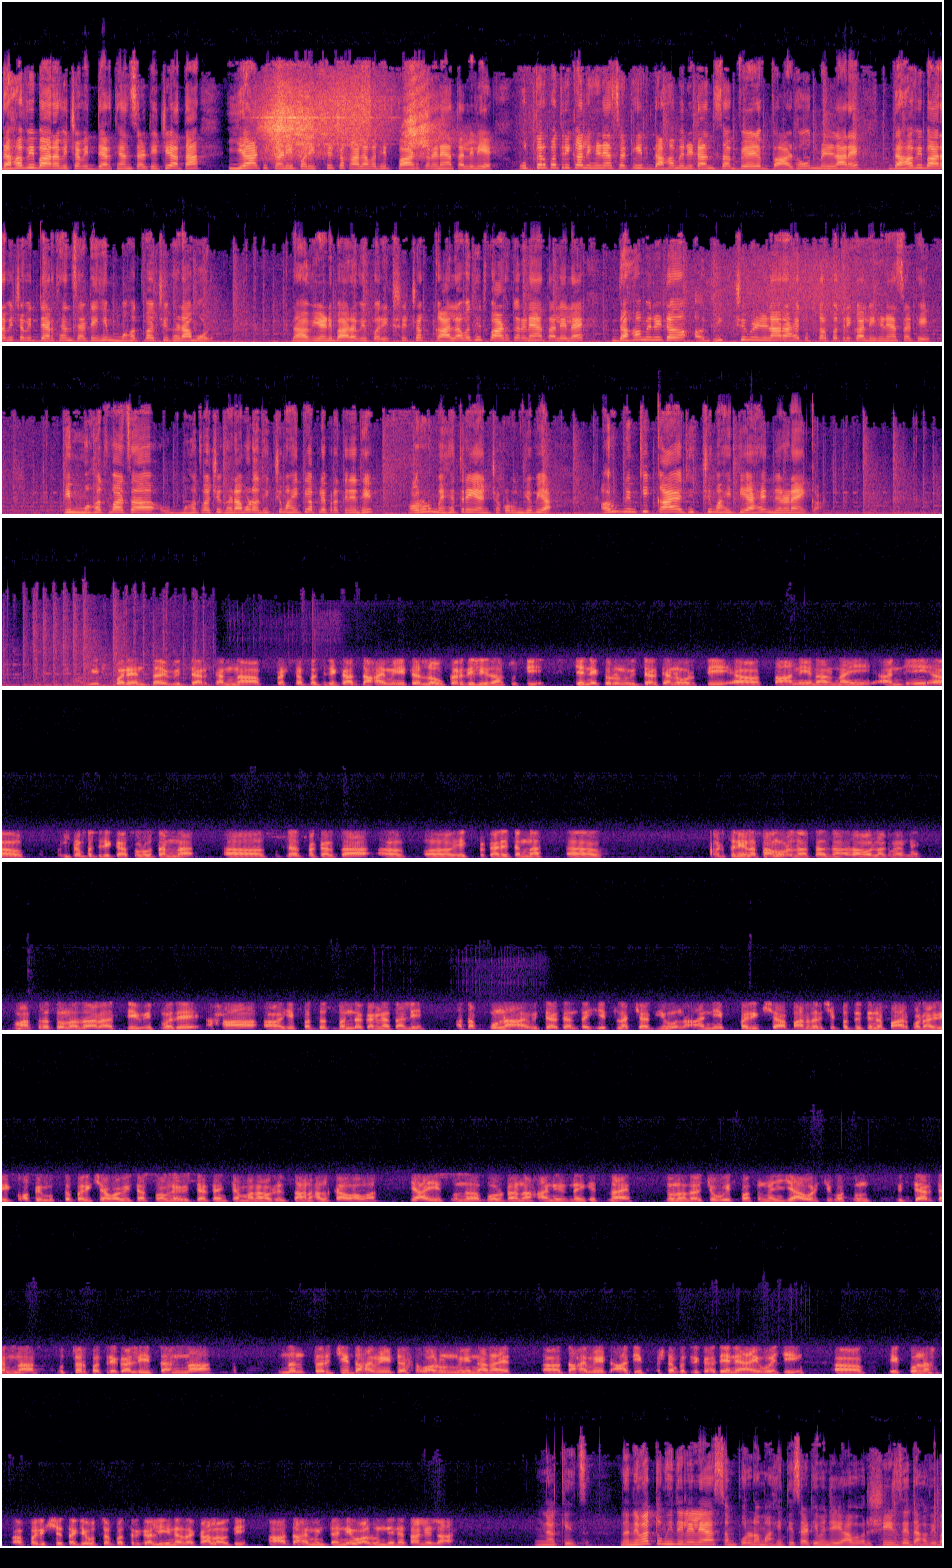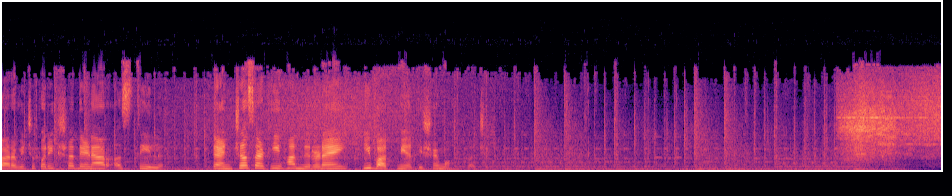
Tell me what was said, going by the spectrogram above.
दहावी बारावीच्या विद्यार्थ्यांसाठीची आता या ठिकाणी परीक्षेच्या कालावधीत वाढ करण्यात आलेली आहे. उत्तरपत्रिका लिहिण्यासाठी दहा मिनिटांचा वेळ वाढवून मिळणार आहे. दहावी बारावीच्या विद्यार्थ्यांसाठी ही महत्वाची घडामोड. दहावी आणि बारावी परीक्षेच्या कालावधीत वाढ करण्यात आलेला आहे. दहा मिनिटं अधिकची मिळणार आहेत उत्तरपत्रिका लिहिण्यासाठी. ही महत्त्वाचा महत्वाची घडामोड अधिकची माहिती आपले प्रतिनिधी अरुण मेहत्रे यांच्याकडून घेऊया. अरुण नेमकी काय अधिकची माहिती आहे? निर्णय का? वीस पर्यंत विद्यार्थ्यांना प्रश्नपत्रिका दहा मिनिटं लवकर दिली जात होती. जेणेकरून विद्यार्थ्यांवरती ताण येणार नाही आणि प्रश्नपत्रिका सोडवताना कुठल्याच प्रकारचा एक प्रकारे त्यांना अडचणीला सामोरं जाता जावं लागणार नाही. मात्र दोन हजार तेवीसमध्ये हा ही पद्धत बंद करण्यात आली. आता पुन्हा विद्यार्थ्यांचं हित लक्षात घेऊन आणि परीक्षा पारदर्शी पद्धतीने पार पडावी कॉपीमुक्त परीक्षा व्हावी त्याचप्रमाणे विद्यार्थ्यांच्या मनावरील ताण हलका व्हावा. या हेतून बोर्डानं हा निर्णय घेतलाय. दोन हजार चोवीसपासून म्हणजे या वर्षीपासून विद्यार्थ्यांना उत्तरपत्रिका लिहिताना नंतरची दहा मिनिटं वाढून मिळणार आहेत. दहा मिनिट आधी प्रश्नपत्रिका देण्याऐवजी एकूण परीक्षेचा किंवा उत्तरपत्रिका लिहिण्याचा कालावधी हा दहा मिनिटांनी वाढवून देण्यात आलेला आहे. नक्कीच. धन्यवाद तुम्ही दिलेल्या संपूर्ण माहितीसाठी. म्हणजे यावर्षी जे दहावी बारावीची परीक्षा देणार असतील त्यांच्यासाठी हा निर्णय ही बातमी अतिशय महत्वाची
